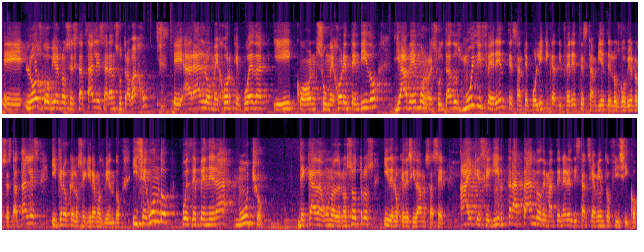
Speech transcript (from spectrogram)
eh, los gobiernos estatales harán su trabajo, eh, harán lo mejor que puedan y con su mejor entendido. Ya vemos resultados muy diferentes ante políticas diferentes también de los gobiernos estatales y creo que lo seguiremos viendo. Y segundo, pues dependerá mucho de cada uno de nosotros y de lo que decidamos hacer. Hay que seguir tratando de mantener el distanciamiento físico.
